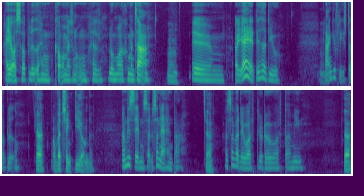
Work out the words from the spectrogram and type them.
har jeg også oplevet, at han kommer med sådan nogle halvlumrede kommentarer. Mm. Øhm, og ja, ja, det havde de jo mm. langt de fleste oplevet. Ja, og hvad tænkte de om det? Jamen, de sagde, sådan, sådan er han bare. Ja. Og så var det jo også, blev det jo også bare min. Ja.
